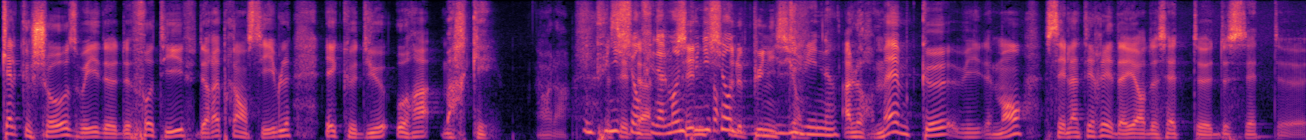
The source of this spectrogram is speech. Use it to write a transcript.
quelque chose, oui, de, de fautif, de répréhensible, et que Dieu aura marqué. Voilà. Une punition un- finalement, une c'est une punition, sorte de punition. divine. Alors même que, évidemment, c'est l'intérêt d'ailleurs de, cette, de cet euh,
